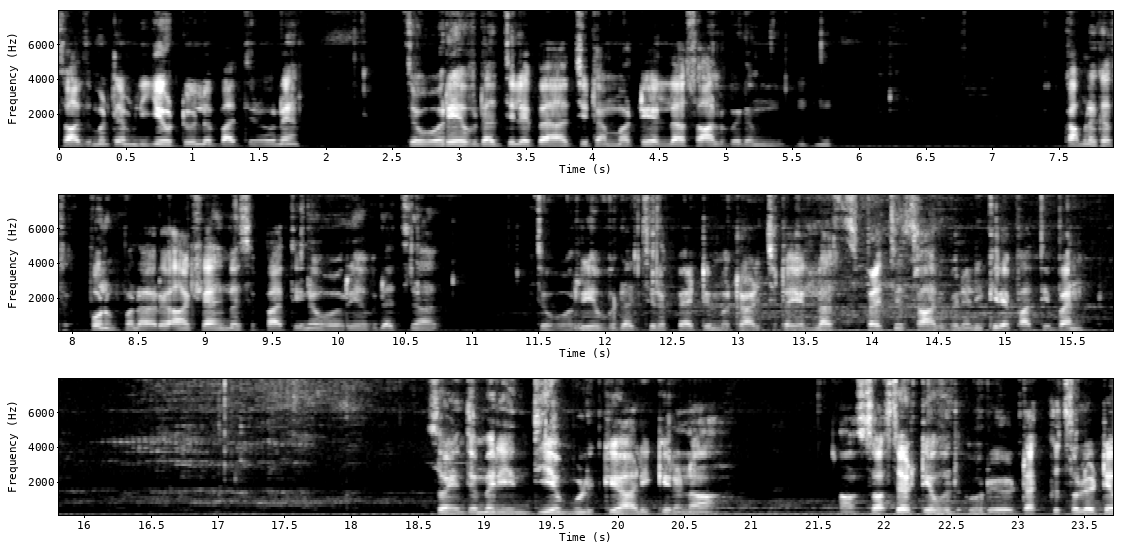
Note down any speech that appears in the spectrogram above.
ஸோ அது மட்டும் இல்லாமல் லியோ டூவில் பார்த்தீங்கன்னா ஸோ ஒரே ஒரு டச்சில் இப்போ வச்சுட்டா மட்டும் எல்லா சால்வரும் கமலஹாசன் ஃபோன் பண்ணார். ஆ கிளைமேக்ஸ் பார்த்தீங்கன்னா ஒரே ஒரு டச்சுனா ஸோ ஒரே ஒரு டச்சில் பேட்டரி மட்டும் அடிச்சுட்டா எல்லா பிரச்சனையும் சால்வ் நினைக்கிறேன் பார்த்திபன். ஸோ இந்த மாதிரி இந்திய முழுக்க அழிக்கிறேன்னா சொசைட்டியை ஒரு டக்கு சொல்லிட்டே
